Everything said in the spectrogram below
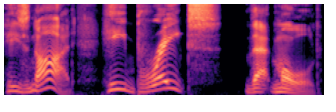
He's not. He breaks that mold.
